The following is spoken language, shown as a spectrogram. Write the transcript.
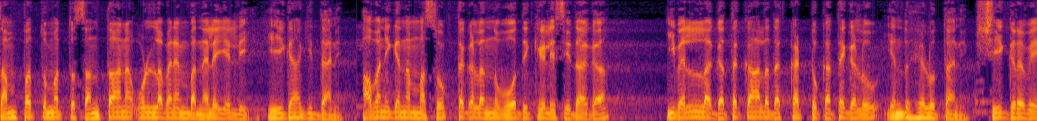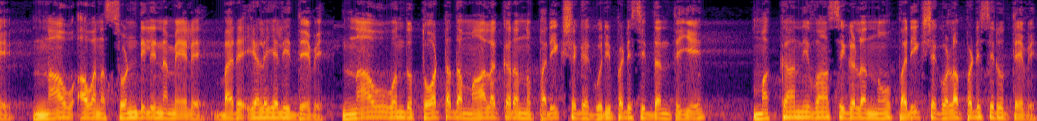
ಸಂಪತ್ತು ಮತ್ತು ಸಂತಾನ ಉಳ್ಳವನೆಂಬ ನೆಲೆಯಲ್ಲಿ ಹೀಗಾಗಿದ್ದಾನೆ. ಅವನಿಗೆ ನಮ್ಮ ಸೂಕ್ತಗಳನ್ನು ಓದಿ ಕೇಳಿಸಿದಾಗ ಇವೆಲ್ಲ ಗತಕಾಲದ ಕಟ್ಟು ಕತೆಗಳು ಎಂದು ಹೇಳುತ್ತಾನೆ. ಶೀಘ್ರವೇ ನಾವು ಅವನ ಸೊಂಡಿಲಿನ ಮೇಲೆ ಬರೆ ಎಳೆಯಲಿದ್ದೇವೆ. ನಾವು ಒಂದು ತೋಟದ ಮಾಲಕರನ್ನು ಪರೀಕ್ಷೆಗೆ ಗುರಿಪಡಿಸಿದ್ದಂತೆಯೇ ಮಕ್ಕಾ ನಿವಾಸಿಗಳನ್ನು ಪರೀಕ್ಷೆಗೊಳಪಡಿಸಿರುತ್ತೇವೆ.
